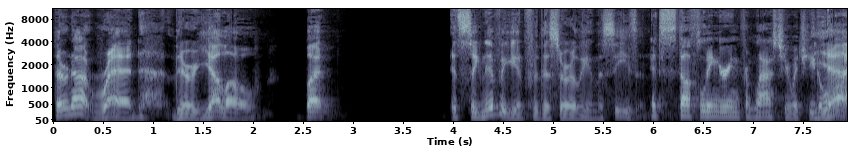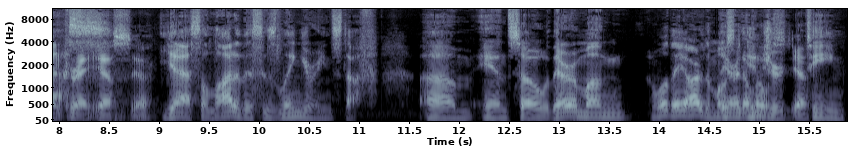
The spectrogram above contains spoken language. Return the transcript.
they're not red, they're yellow, but it's significant for this early in the season. It's stuff lingering from last year, which you don't Yes. like, right? Yes. Yeah. yes, a lot of this is lingering stuff. Um, and so they're among, well, they are the most are the most, injured yeah. team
